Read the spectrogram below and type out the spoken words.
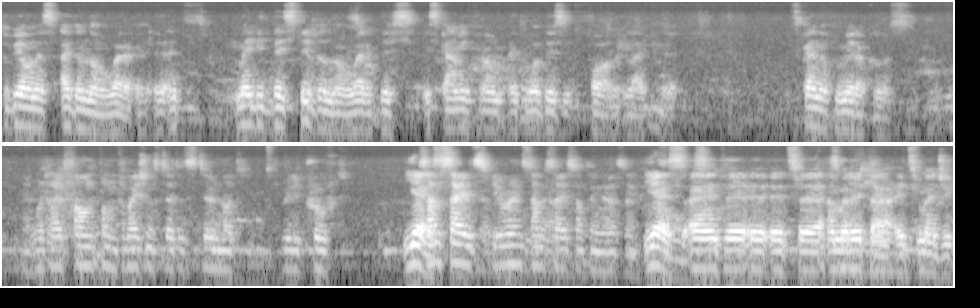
to be honest, I don't know where. It, maybe they still don't know where this is coming from and what is it for. Like, uh, it's kind of miraculous. What I found from information is that it's still not really proved. Yes. Some say it's urine, some say something else. And Yes, and uh, it's uh, Amarita, it's magic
